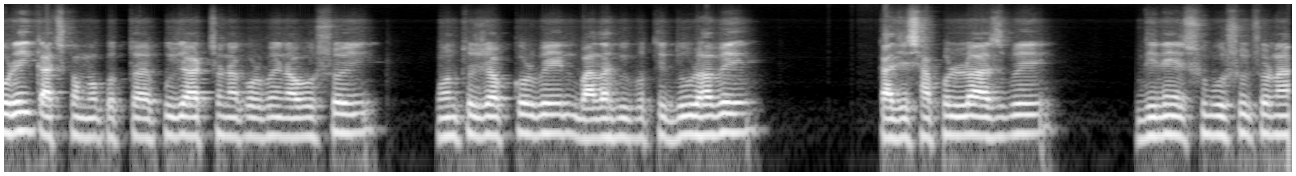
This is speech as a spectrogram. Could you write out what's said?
করেই কাজকর্ম করতে হয়। পূজা অর্চনা করবেন অবশ্যই, মন্ত্র জপ করবেন, বাধা বিপত্তি দূর হবে, কাজে সাফল্য আসবে। দিনের শুভ সূচনা,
